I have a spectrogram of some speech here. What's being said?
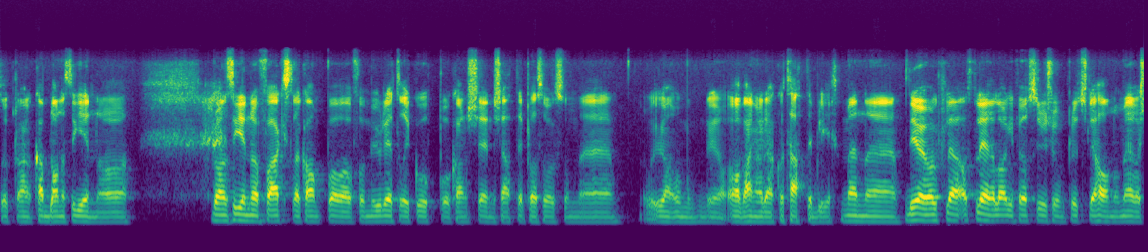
som kan, kan blande seg inn og blande seg inn og få ekstra kamper og få mulighet til å rykke opp, og kanskje en sjetteplass òg, som uh, avhenger av hvor tett det blir. Men uh, det gjør jo at flere lag i første divisjon plutselig har noe mer å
